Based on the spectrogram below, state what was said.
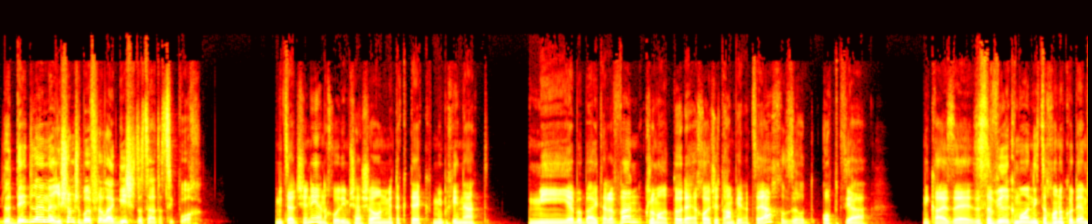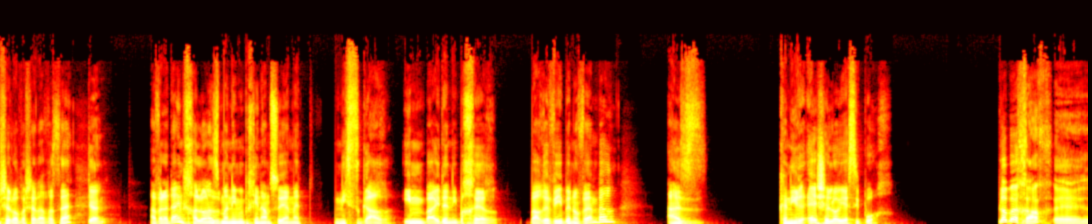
לדדליין הראשון שבו אפשר להגיש את הצעת הסיפוח. מצד שני, אנחנו יודעים שהשעון מתקתק מבחינת מי יהיה בבית הלבן, כלומר, אתה יודע, יכול להיות שטראמפ ינצח, זה עוד אופציה, נקרא לזה, זה סביר כמו הניצחון הקודם שלו בשלב הזה. כן. אבל עדיין חלון הזמנים מבחינה מסוימת נסגר. אם ביידן ייבחר ברביעי בנובמבר, אז כנראה שלא יהיה סיפוח. לא בהכרח, אה,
